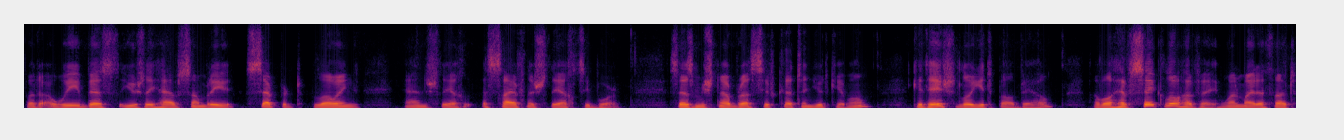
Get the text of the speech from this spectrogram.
but we best usually have somebody separate blowing and shliach, aside from the shliach tzibur. Says Mishnah Berurah Sifkat and Yud Gimel, Kadesh lo yitbalbel. Well, hefsek lo have. One might have thought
